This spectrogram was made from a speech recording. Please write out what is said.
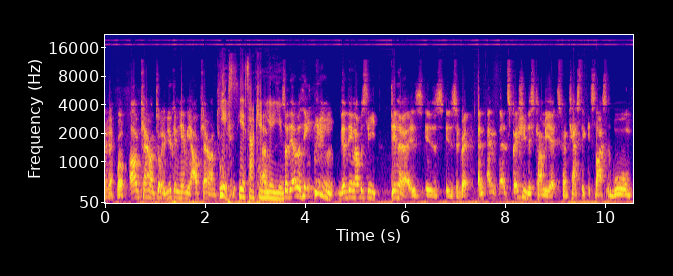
Okay. Well, I'll carry on talking. If you can hear me, I'll carry on talking. Yes. Yes, I can Um, hear you. So the other thing, the thing, obviously, dinner is is is a great, and, and especially this time of year, it's fantastic. It's nice and warm.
